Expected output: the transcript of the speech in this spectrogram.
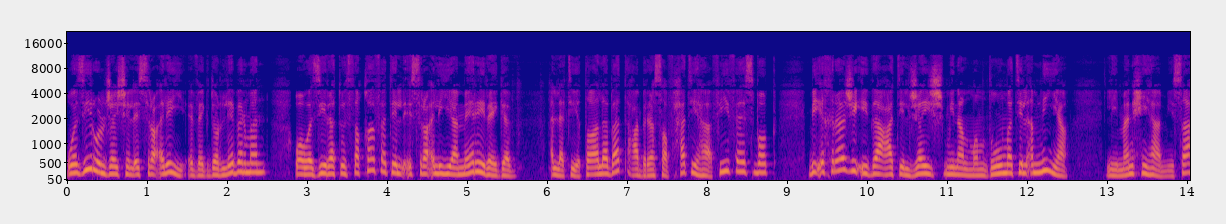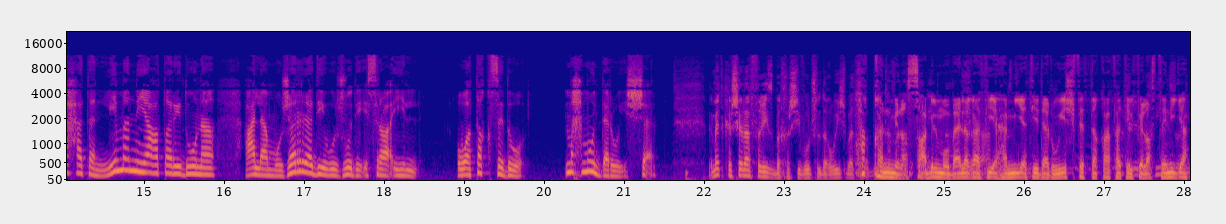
وزير الجيش الإسرائيلي فيكتور ليبرمان ووزيرة الثقافة الإسرائيلية ميري ريغيف التي طالبت عبر صفحتها في فيسبوك بإخراج إذاعة الجيش من المنظومة الأمنية لمنحها مساحة لمن يعترضون على مجرد وجود إسرائيل وتقصد محمود درويش. حقا من الصعب المبالغة في أهمية درويش في الثقافة الفلسطينية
